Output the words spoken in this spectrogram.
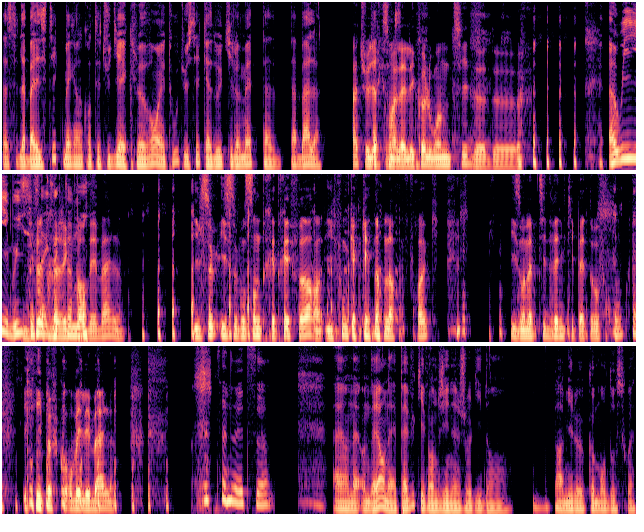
Ça, c'est de la balistique, mec. hein, quand tu étudies avec le vent et tout, tu sais qu'à 2 km, ta, ta balle. Ah, tu veux dire qu'ils sont allés à l'école Wanted de, Ah oui, oui, c'est ça la trajectoire exactement. des balles ils se, ils se concentrent très très fort, ils font caca dans leur froc, ils ont la petite veine qui pète au front, et ils peuvent courber les balles. ça doit être ça. Ah, on a- on- D'ailleurs, on n'avait pas vu qu'il y avait Angelina Jolie dans, parmi le commando SWAT.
